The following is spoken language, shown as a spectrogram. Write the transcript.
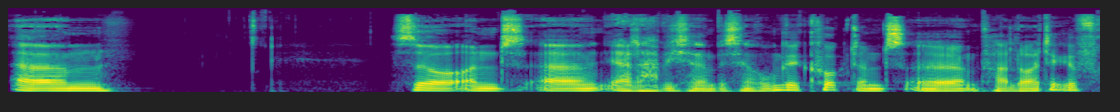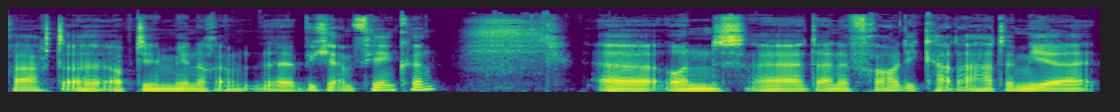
Ähm, so, und äh, ja, da habe ich ja ein bisschen rumgeguckt und äh, ein paar Leute gefragt, äh, ob die mir noch äh, Bücher empfehlen können. Äh, und äh, deine Frau, die Kata, hatte mir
